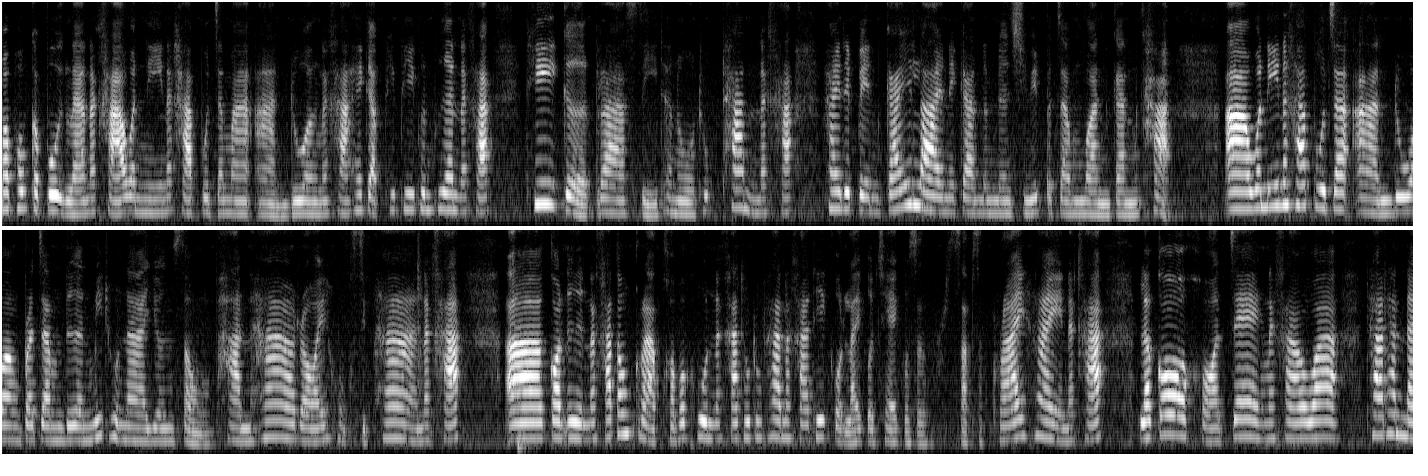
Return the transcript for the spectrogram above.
มาพบกับปูอีกแล้วนะคะ วันนี้นะคะปูจะมาอ่านดวงนะคะ ให้กับพี่ๆเพื่อนๆนะคะ ที่เกิดราศีธนูทุกท่านนะคะ ให้ได้เป็นไกด์ไลน์ในการดำเนินชีวิตประจำวันกันค่ะ วันนี้นะคะปูจะอ่านดวงประจำเดือนมิถุนายน 2565 นะคะอ่าก่อนอื่นนะคะต้องกราบขอบพระคุณนะคะ ทุกๆท่านนะคะ ที่กดไลค์กดแชร์กด subscribe ให้นะคะ แล้วก็ขอแจ้งนะคะว่าถ้าท่านใด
